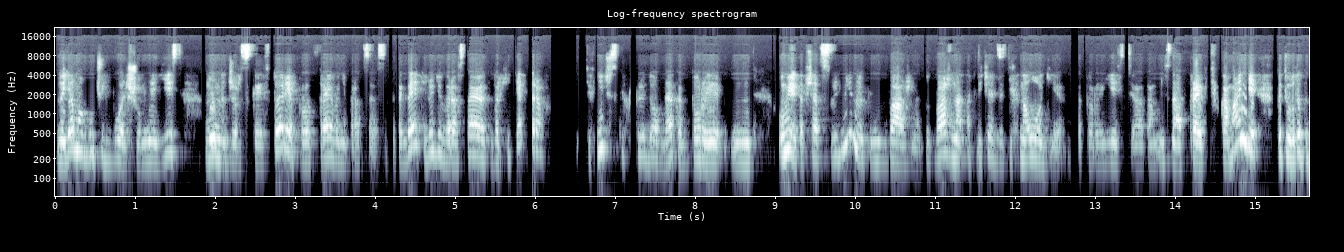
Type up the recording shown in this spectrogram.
но я могу чуть больше. У меня есть менеджерская история про отстраивание процессов. И тогда эти люди вырастают в архитекторов, технических лидов, да, которые умеют общаться с людьми, но это не важно. Тут важно отвечать за технологии, которые есть, а, там, не знаю, в проекте, в команде. Поэтому вот это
